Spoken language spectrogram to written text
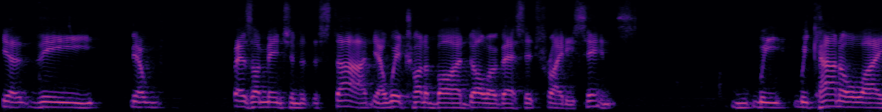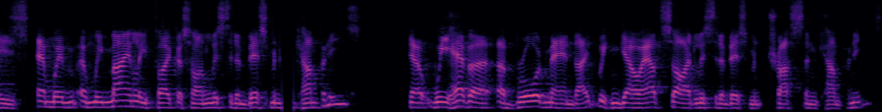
you know the you know as I mentioned at the start, you know we're trying to buy a dollar of assets for eighty cents. We we can't always, and we and we mainly focus on listed investment companies. Know, we have a, a broad mandate. We can go outside listed investment trusts and companies.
